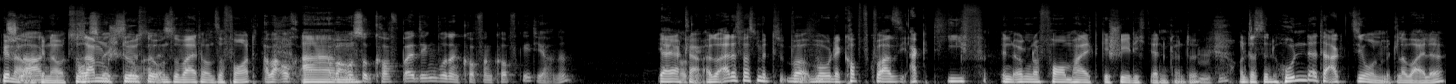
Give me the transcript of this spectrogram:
Genau, Schlag, genau. Zusammenstöße und so weiter und so fort. Aber auch, Ähm, aber auch so Kopfballding, wo dann Kopf an Kopf geht, ja, ne? Ja, ja, klar. okay. Also alles, was mit, wo, wo der Kopf quasi aktiv in irgendeiner Form halt geschädigt werden könnte. Mhm. Und das sind hunderte Aktionen mittlerweile.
